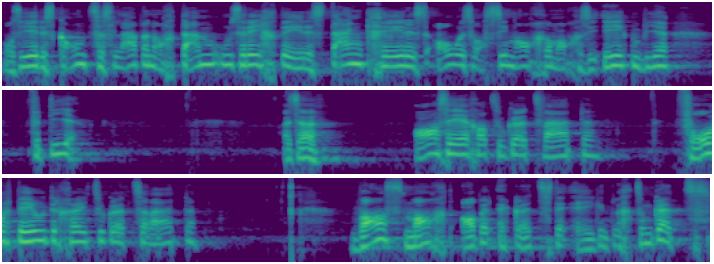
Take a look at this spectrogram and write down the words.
Wo sie ihr ganzes Leben nach dem ausrichten, ihr Denken, ihr alles, was sie machen, machen sie irgendwie für die. Also Ansehen kann zu Götzen werden, Vorbilder können zu Götzen werden. Was macht aber ein Götz denn eigentlich zum Götz?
